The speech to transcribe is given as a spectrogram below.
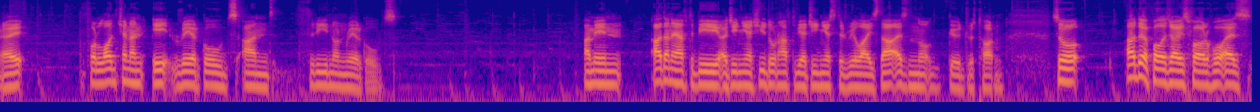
right? For launching an 8 rare golds and 3 non-rare golds. I mean, I don't have to be a genius. You don't have to be a genius to realise that is not good return. So I do apologise for what is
